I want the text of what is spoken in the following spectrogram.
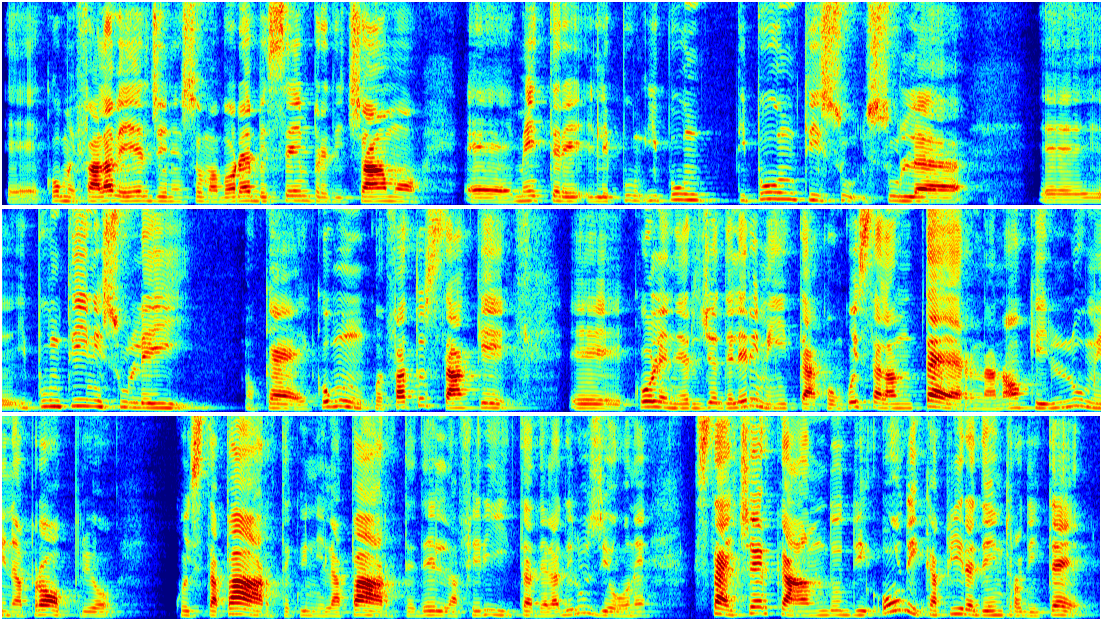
eh, come fa la Vergine, insomma, vorrebbe sempre, diciamo, eh, mettere le, i, punti, i, punti su, sul, eh, i puntini sulle i, ok? Comunque, fatto sta che eh, con l'energia dell'eremita, con questa lanterna, no, che illumina proprio questa parte, quindi la parte della ferita, della delusione, stai cercando di o di capire dentro di te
